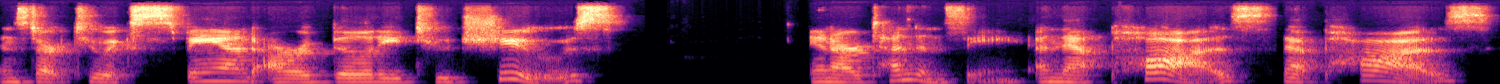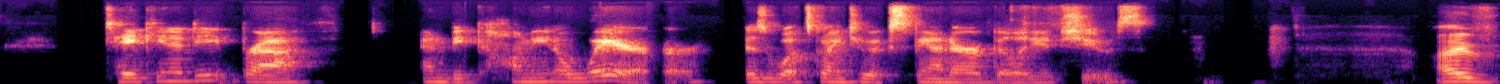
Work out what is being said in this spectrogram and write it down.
And start to expand our ability to choose in our tendency. And that pause, that pause, taking a deep breath and becoming aware is what's going to expand our ability to choose. I've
